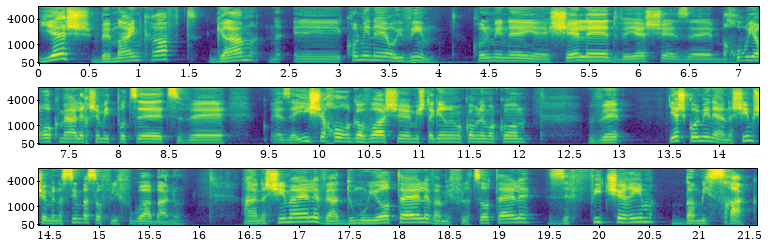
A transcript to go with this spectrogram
יש במיינקראפט גם אה, כל מיני אויבים, כל מיני אה, שלד, ויש איזה בחור ירוק מעליך שמתפוצץ, ואיזה איש שחור גבוה שמשתגר ממקום למקום, ויש כל מיני אנשים שמנסים בסוף לפגוע בנו. האנשים האלה והדמויות האלה והמפלצות האלה זה פיצ'רים במשחק.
